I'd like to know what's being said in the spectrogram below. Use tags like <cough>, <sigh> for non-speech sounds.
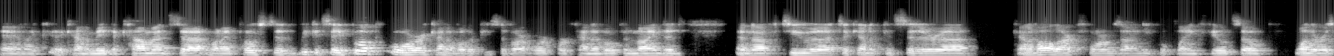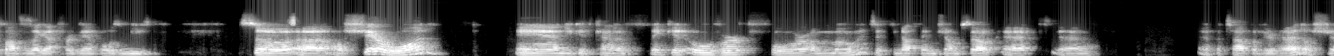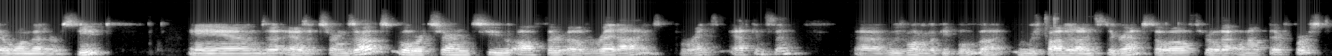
And I, I kind of made the comments uh, when I posted, we could say book or kind of other piece of artwork. We're kind of open minded enough to uh, to kind of consider uh, kind of all art forms on an equal playing field. So one of the responses I got, for example, was music. So uh, I'll share one and you could kind of think it over for a moment if nothing jumps out at uh, at the top of your head. I'll share one that I received. And uh, as it turns out, we'll return to author of Red Eyes, Brent Atkinson, uh, who's one of the people who, uh, who responded on Instagram. So I'll throw that one out there first.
